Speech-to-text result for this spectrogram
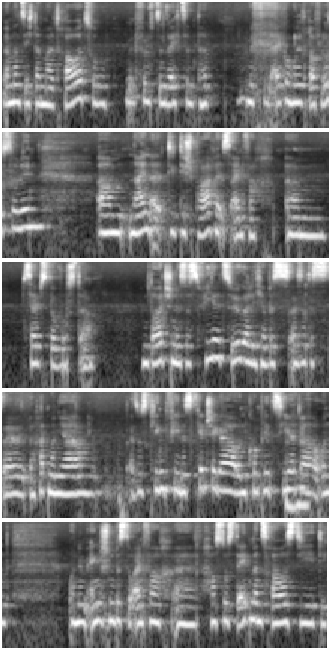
wenn man sich dann mal traut, so mit 15, 16 mit viel Alkohol drauf loszureden. Ähm, nein, äh, die, die Sprache ist einfach ähm, selbstbewusster. Im Deutschen ist es viel zögerlicher, bis, also das äh, hat man ja, also es klingt vieles kitschiger und komplizierter mhm. und und im Englischen bist du einfach, äh, haust du Statements raus, die, die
